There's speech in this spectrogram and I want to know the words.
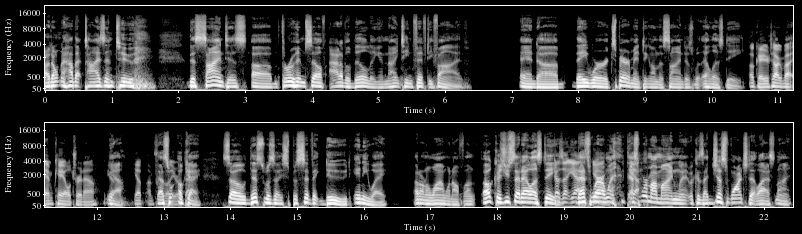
I don't know how that ties into this scientist um, threw himself out of a building in 1955, and uh, they were experimenting on the scientist with LSD. okay, you're talking about MK Ultra now. Yep. Yeah. Yep. I'm That's familiar what, with okay. So this was a specific dude. Anyway, I don't know why I went off on. Oh, because you said LSD. yeah, that's where I went. That's yeah. where my mind went because I just watched it last night.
